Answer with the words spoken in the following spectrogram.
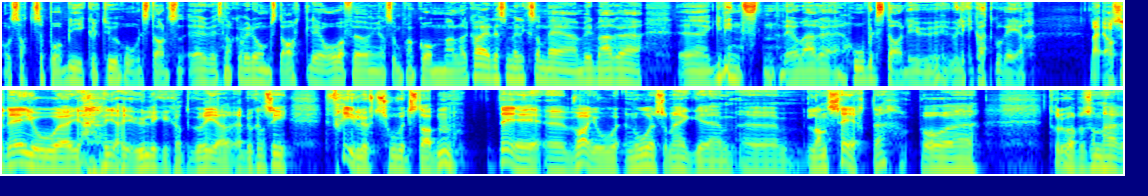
å satse på å bli kulturhovedstad? Snakker vi da om statlige overføringer som kan komme, eller hva er det som er, liksom er, vil være eh, gevinsten ved å være hovedstad i ulike kategorier? Nei, altså det er jo eh, ja, ja, ulike kategorier. Du kan si friluftshovedstaden det uh, var jo noe som jeg uh, lanserte på Jeg tror det var på sånn her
